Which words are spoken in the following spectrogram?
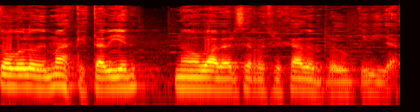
todo lo demás que está bien no va a verse reflejado en productividad.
